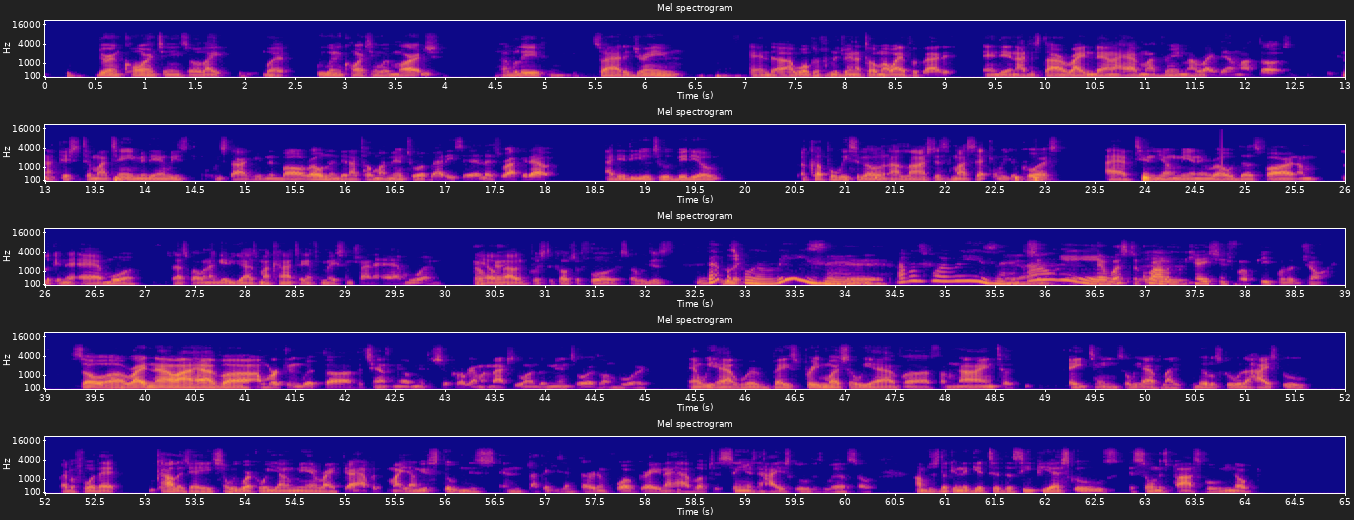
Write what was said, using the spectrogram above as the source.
during quarantine. So like, what we went in quarantine with March, I believe. So I had a dream, and uh, I woke up from the dream. I told my wife about it, and then I just started writing down. I have my dream. I write down my thoughts, and I pitched it to my team, and then we we started getting the ball rolling. Then I told my mentor about it. He said, "Let's rock it out." I did the YouTube video a couple weeks ago, and I launched this is my second week of course. I have 10 young men enrolled thus far, and I'm looking to add more. So that's why when I gave you guys my contact information, I'm trying to add more and, and help out and push the culture forward. So we just That was Lit. for a reason. yeah. That was for a reason. Yeah. Go So- ahead. And what's the qualifications for people to join? So uh, right now I have uh, I'm working with uh, the Chance Male Mentorship Program. I'm actually one of the mentors on board, and we have we're based pretty much so we have uh, from nine to 18. So we have like middle school to high school, right before that college age. So we working with young men right there. I have a, my youngest student is, and I think he's in third and fourth grade, and I have up to seniors in high school as well. So I'm just looking to get to the CPS schools as soon as possible. You know,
